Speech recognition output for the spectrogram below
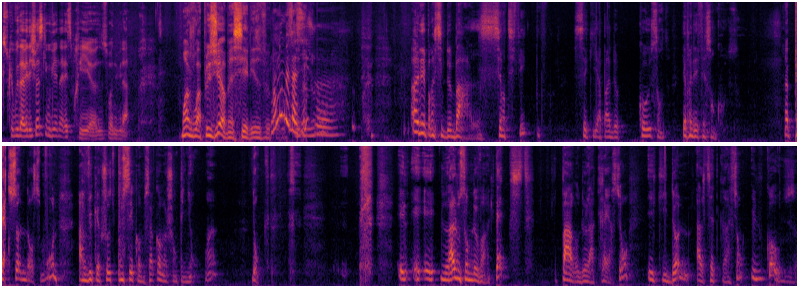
Est-ce que vous avez des choses qui vous viennent à l'esprit euh, de ce point de vue-là? Moi je vois plusieurs, mais si Elise veut. Non, non, mais vas-y. Un des principes de base scientifiques, c'est qu'il n'y a pas de cause, il n'y a pas d'effet sans cause. Personne dans ce monde a vu quelque chose pousser comme ça, comme un champignon. Hein. Donc, et, là nous sommes devant un texte qui parle de la création et qui donne à cette création une cause,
